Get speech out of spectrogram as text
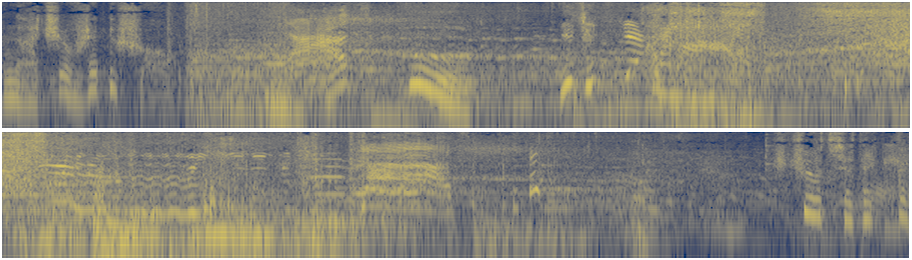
Наче вже пішов. Що це таке?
